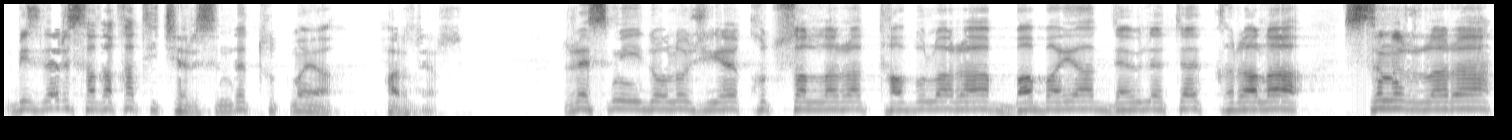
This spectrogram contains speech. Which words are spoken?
bizleri sadakat içerisinde tutmaya harcar. Resmi ideolojiye, kutsallara, tabulara, babaya, devlete, krala, sınırlara,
